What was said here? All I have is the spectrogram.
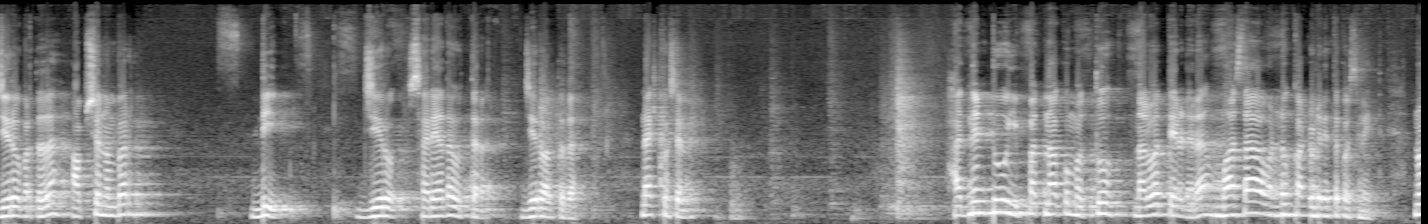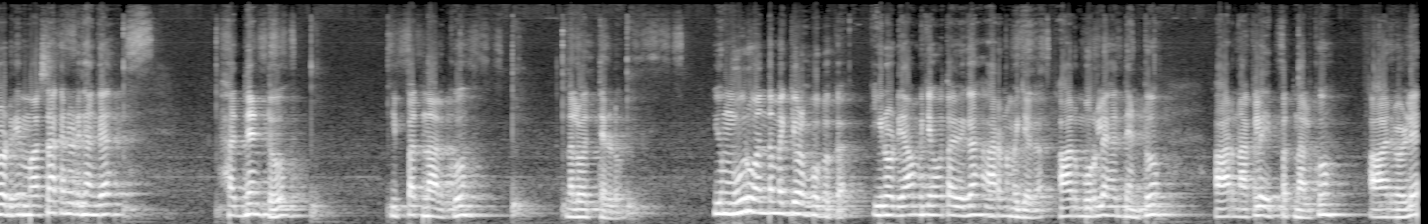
ಜೀರೋ ಬರ್ತದ. Option number D zero. ಸರಿಯಾದ ಉತ್ತರ. ಜೀರೋ ಆಗ್ತದ. ನೆಕ್ಸ್ಟ್ ಕ್ವಶನ್ ಹದಿನೆಂಟು, ಇಪ್ಪತ್ನಾಲ್ಕು ಮತ್ತು ನಲವತ್ತೆರಡರ ಮಸಾವನ್ನು ಕಂಡುಹಿಡಿಯುತ್ತ ಕ್ವಶನ್ ಐತಿ. ನೋಡ್ರಿ ಮಾಸ ಕಂಡುಹಿಡಿದ ಹಂಗೆ? ಹದಿನೆಂಟು, ಇಪ್ಪತ್ನಾಲ್ಕು, ನಲವತ್ತೆರಡು. ಇವು ಮೂರು ಒಂದ ಮಗ್ಗೆ ಒಳಗೆ ಹೋಗ್ಬೇಕು. ಈಗ ನೋಡಿ ಯಾವ ಮಗ್ಗೆ ಹೋಗ್ತಾವೆ ಈಗ? ಆರನ ಮಗ್ಯಾಗ ಆರು ಮೂರಲೆ ಹದಿನೆಂಟು, ಆರು ನಾಲ್ಕಲೆ ಇಪ್ಪತ್ನಾಲ್ಕು ಆರು ಏಳೆ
